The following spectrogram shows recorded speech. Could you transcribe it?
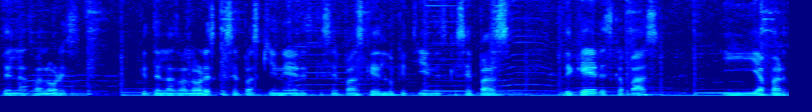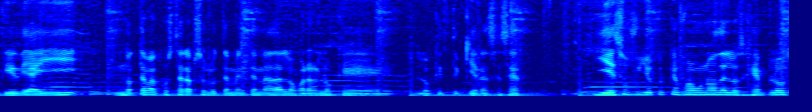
te las valores. Que te las valores, que sepas quién eres, que sepas qué es lo que tienes, que sepas de qué eres capaz. Y a partir de ahí no te va a costar absolutamente nada lograr lo que, lo que te quieras hacer. Y eso yo creo que fue uno de los ejemplos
